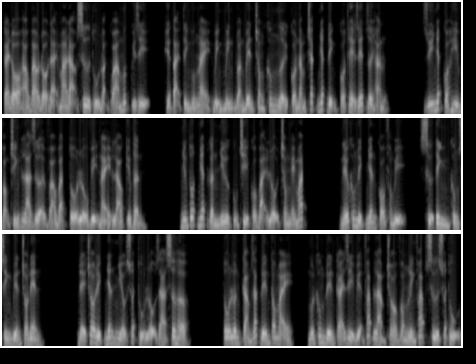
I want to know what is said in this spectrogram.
Cái đó áo bào đỏ đại ma đạo sư thủ đoạn quá mức quỷ dị, hiện tại tình huống này, bình minh đoàn bên trong không người có nắm chắc nhất định có thể giết rơi hắn. Duy nhất có hy vọng chính là dựa vào bạt tổ lộ vị này lao kiếm thần nhưng tốt nhất gần như cũng chỉ có bại lộ trong nháy mắt. Nếu không địch nhân có phòng bị, sự tình không sinh biến cho nên, để cho địch nhân nhiều xuất thủ lộ ra sơ hở. Tô luân cảm giác đến cao mày, muốn không đến cái gì biện pháp làm cho vong linh pháp sư xuất thủ.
